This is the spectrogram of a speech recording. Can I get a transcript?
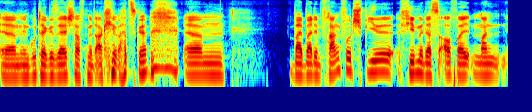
Ähm, in guter Gesellschaft mit Aki Watzke. Ähm, weil bei dem Frankfurt-Spiel fiel mir das auf, weil man,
